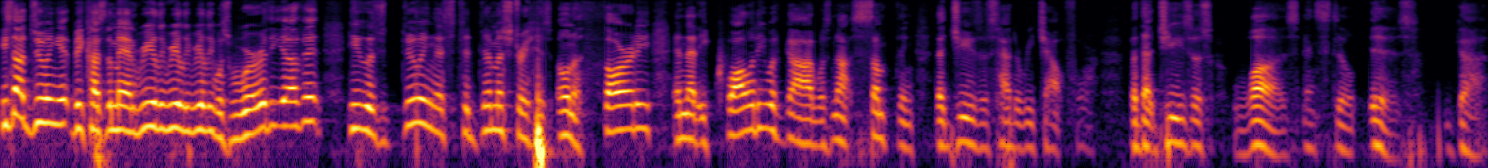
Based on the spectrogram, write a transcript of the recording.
He's not doing it because the man really, really, really was worthy of it. He was doing this to demonstrate his own authority and that equality with God was not something that Jesus had to reach out for, but that Jesus was and still is God.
